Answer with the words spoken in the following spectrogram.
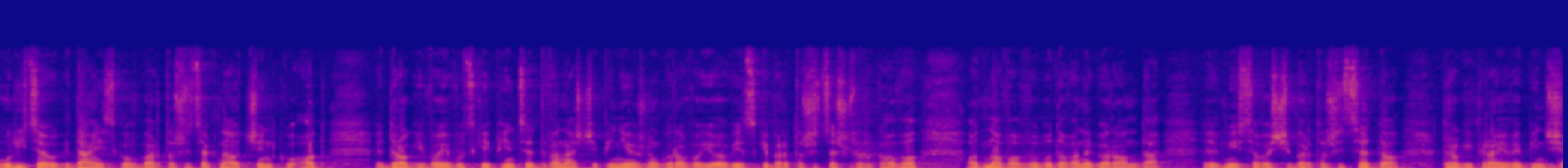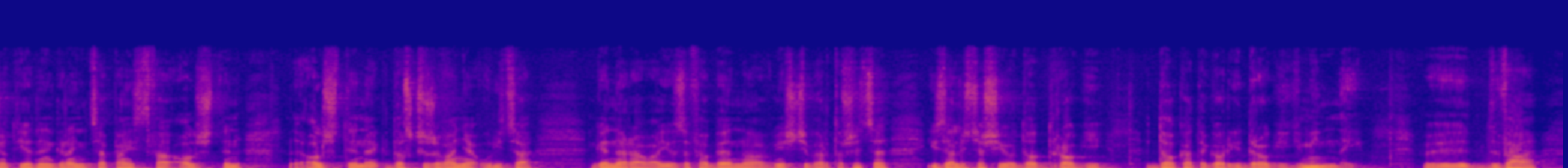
ulicę Gdańską w Bartoszycach na odcinku od drogi wojewódzkiej 512 Pieniężno Górowo i Łowieckie Bartoszyce Szczurkowo od nowo wybudowanego ronda y, w miejscowości Bartoszyce do drogi krajowej 51 granica państwa Olsztyn Olsztynek do skrzyżowania ulica generała Józefa Bena w mieście Bartoszyce i zalicza się ją do drogi do kategorii drogi gminnej. Y, Dwa, y,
